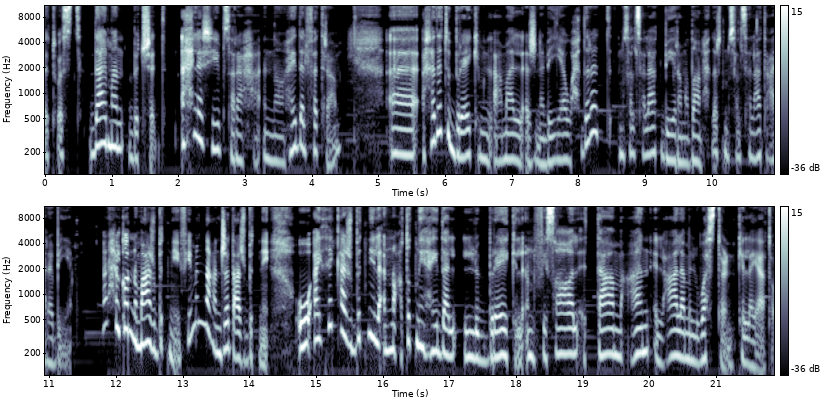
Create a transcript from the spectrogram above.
ال twist دايما بتشد. أحلى شيء بصراحة إنه هيدا الفترة آه، أخذت break من الأعمال الأجنبية وحضرت مسلسلات برمضان حضرت مسلسلات عربية. رح قلكم إنه ما عجبتني في منها عن جد عجبتني. و I think عجبتني لأنه اعطتني هيدا ال break الانفصال التام عن العالم ال western كلياته.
